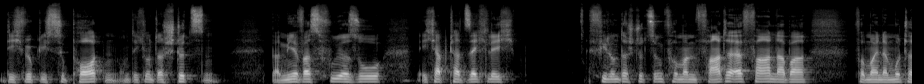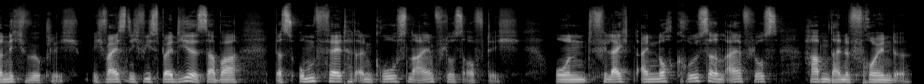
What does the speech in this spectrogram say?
dich wirklich supporten und dich unterstützen. Bei mir war es früher so, ich habe tatsächlich viel Unterstützung von meinem Vater erfahren, aber von meiner Mutter nicht wirklich. Ich weiß nicht, wie es bei dir ist, aber das Umfeld hat einen großen Einfluss auf dich. Und vielleicht einen noch größeren Einfluss haben deine Freunde.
